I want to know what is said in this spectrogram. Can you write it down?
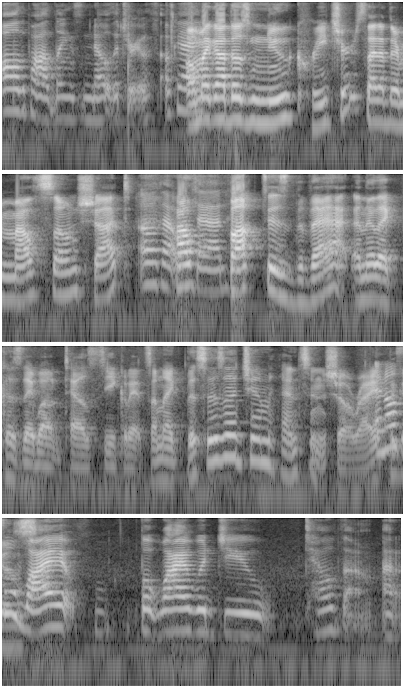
all the podlings know the truth. Okay. Oh my god, those new creatures that have their mouths sewn shut. Oh, that How was sad. fucked is that? And they're like, because they won't tell secrets. I'm like, this is a Jim Henson show, right? And also, why? But why would you tell them? I,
